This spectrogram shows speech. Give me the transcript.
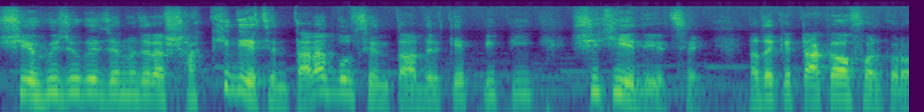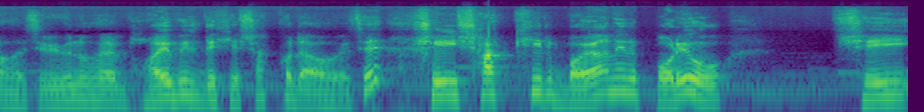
সেই অভিযোগের জন্য যারা সাক্ষী দিয়েছেন, তারা বলছেন তাদেরকে পিপি শিখিয়ে দিয়েছে, তাদেরকে টাকা অফার করা হয়েছে, বিভিন্নভাবে ভয়ভীতি দেখিয়ে সাক্ষ্য দেওয়া হয়েছে। সেই সাক্ষীর বয়ানের পরেও সেই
